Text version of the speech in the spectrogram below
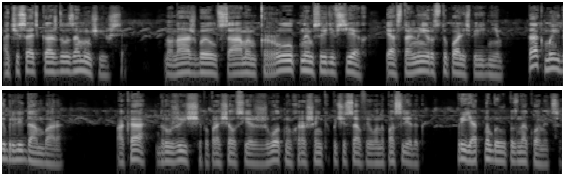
а чесать каждого замучаешься. Но наш был самым крупным среди всех, и остальные расступались перед ним. Так мы и добрели до амбара. «Пока, дружище», — попрощался я с животным, хорошенько почесав его напоследок. Приятно было познакомиться.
